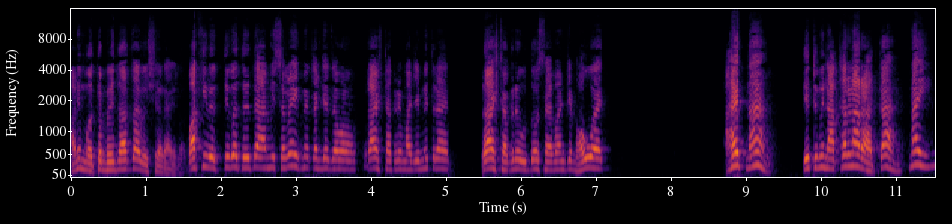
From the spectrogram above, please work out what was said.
आणि मतभेदाचा विषय राहिला. बाकी व्यक्तिगतरित्या आम्ही सगळे एकमेकांच्या जवळ आहोत. राज ठाकरे माझे मित्र आहेत. राज ठाकरे उद्धव साहेबांचे भाऊ आहेत. आहेत ना? ते तुम्ही नाकारणार आहात का? नाही.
